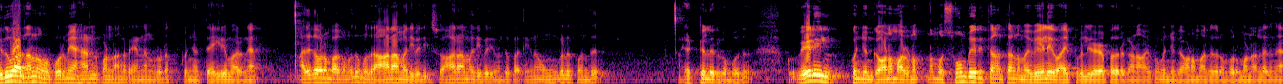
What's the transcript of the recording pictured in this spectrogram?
எதுவாக இருந்தாலும் நம்ம பொறுமையாக ஹேண்டில் பண்ணலாங்கிற எண்ணங்களோட கொஞ்சம் தைரியமாக இருங்க. அதுக்கப்புறம் பார்க்கும்போது உங்களுக்கு ஆறாம் அதிபதி. ஸோ ஆறாம் அதிபதி வந்து பார்த்திங்கன்னா உங்களுக்கு வந்து எட்டில் இருக்கும்போது வேலையில் கொஞ்சம் கவனமாக இருக்கணும். நம்ம சோம்பேறித்தனத்தால் நம்ம வேலை வாய்ப்புகள் இழப்பதற்கான வாய்ப்பு கொஞ்சம் கவனமாக இருக்கிறது ரொம்ப ரொம்ப நல்லதுங்க.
